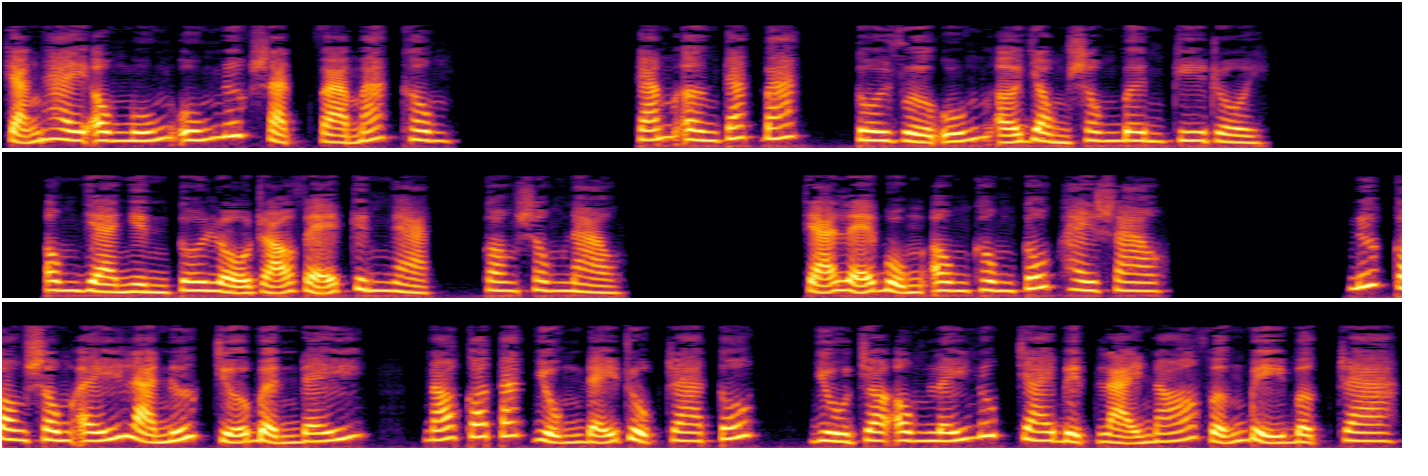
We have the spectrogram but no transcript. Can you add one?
Chẳng hay ông muốn uống nước sạch và mát không? Cảm ơn các bác, tôi vừa uống ở dòng sông bên kia rồi. Ông già nhìn tôi lộ rõ vẻ kinh ngạc, con sông nào? Chả lẽ bụng ông không tốt hay sao? Nước con sông ấy là nước chữa bệnh đấy, nó có tác dụng đẩy ruột ra tốt, dù cho ông lấy nút chai bịt lại nó vẫn bị bật ra,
